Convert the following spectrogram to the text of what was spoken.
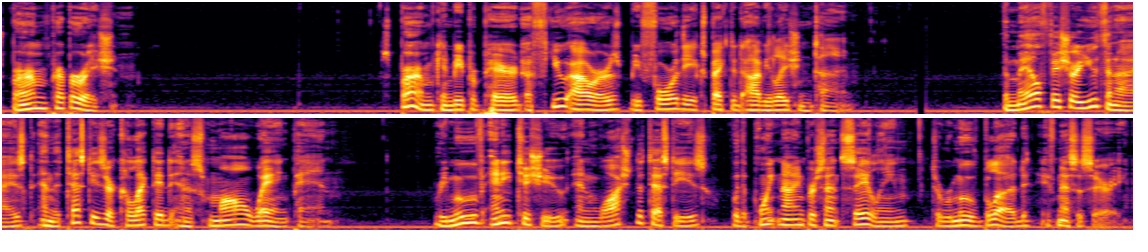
Sperm preparation. Sperm can be prepared a few hours before the expected ovulation time. The male fish are euthanized and the testes are collected in a small weighing pan. Remove any tissue and wash the testes with a 0.9% saline to remove blood if necessary.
